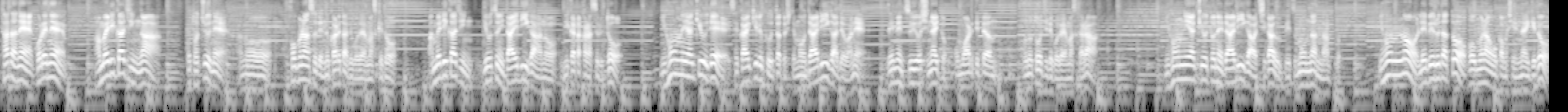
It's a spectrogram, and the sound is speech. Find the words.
ただねこれねアメリカ人が途中ねあのホームラン数で抜かれたでございますけどアメリカ人要するに大リーガーの見方からすると日本の野球で世界記録打ったとしても大リーガーではね全然通用しないと思われてたこの当時でございますから日本の野球とね大リーガーは違う別物なんだと。日本のレベルだとホームラン王かもしれないけど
